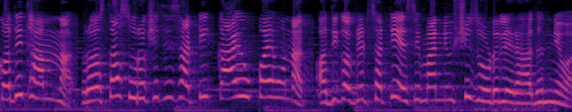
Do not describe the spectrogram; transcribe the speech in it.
कधी थांबणार? रस्ता सुरक्षितेसाठी काय उपाय होणार? अधिक अपडेटसाठी एस एम आर न्यूजशी जोडले राहा. धन्यवाद.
